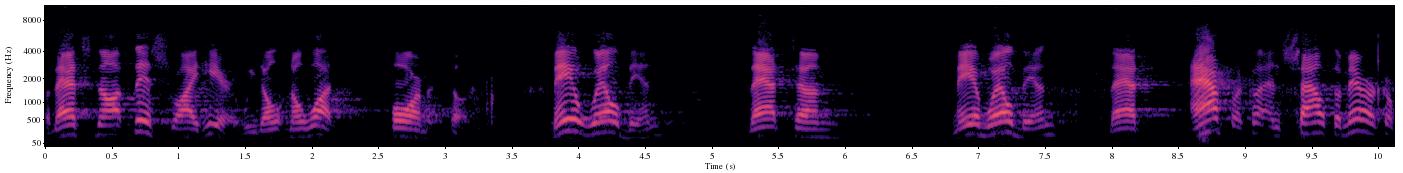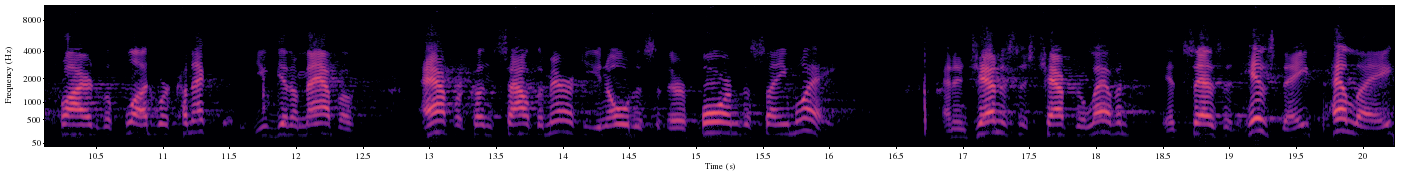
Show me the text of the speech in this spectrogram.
But that's not this right here. We don't know what form it took. May have well been that um, may have well been that Africa and South America prior to the flood were connected. You get a map of Africa and South America, you notice that they're formed the same way. And in Genesis chapter 11, it says that his day, Peleg,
